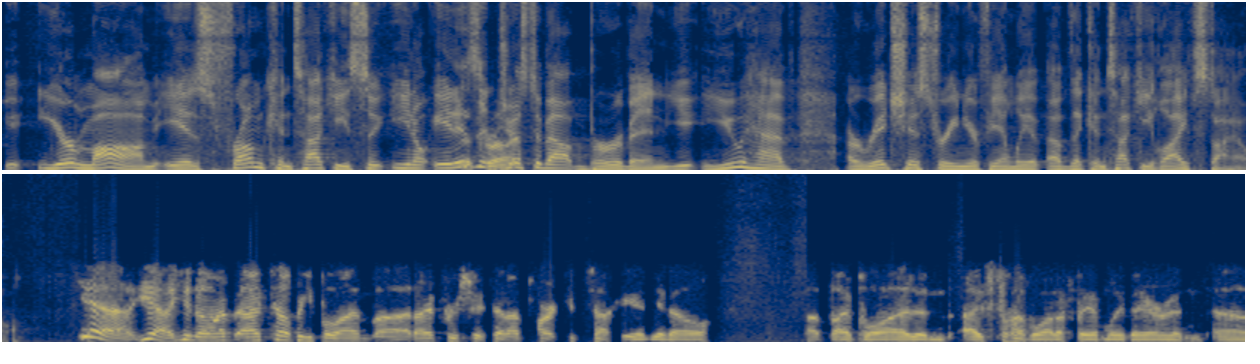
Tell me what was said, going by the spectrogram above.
Y- your mom is from Kentucky, so you know it isn't right. just about bourbon. You you have a rich history in your family of, of the Kentucky lifestyle. Yeah, yeah. You know, I, I tell people I'm, uh, and I appreciate that. I'm part Kentuckian. You know, uh, by blood, and I still have a lot of family there. And uh,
